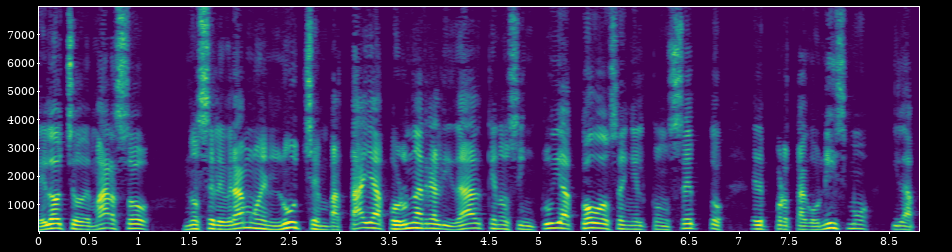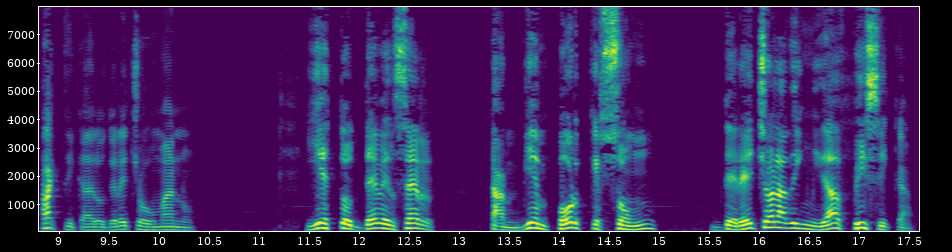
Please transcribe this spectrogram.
El 8 de marzo nos celebramos en lucha, en batalla por una realidad que nos incluya a todos en el concepto, el protagonismo y la práctica de los derechos humanos. Y estos deben ser también porque son derecho a la dignidad física,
